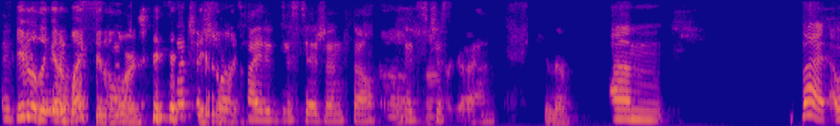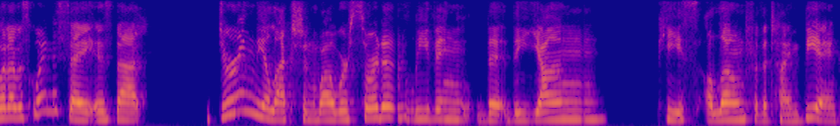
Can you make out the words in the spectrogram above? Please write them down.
It's, Even though they got a bike in Lawrence. It's such a short-sighted decision, Phil. Oh, it's oh just yeah. you know. Um but what I was going to say is that during the election, while we're sort of leaving the the Yonge piece alone for the time being,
